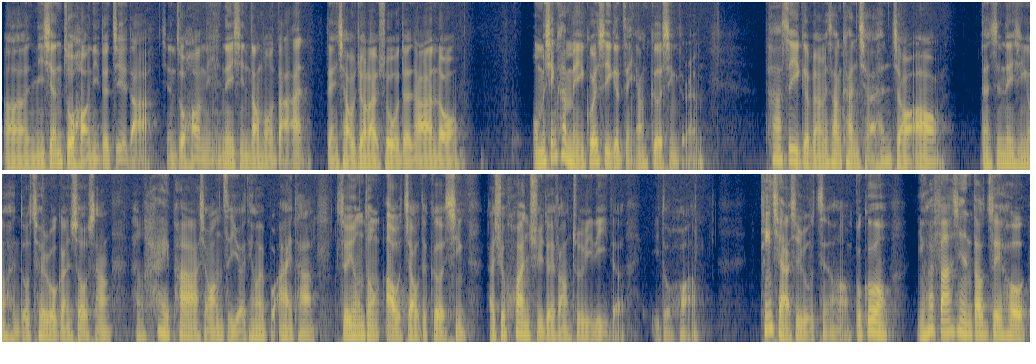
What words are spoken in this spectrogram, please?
呃，你先做好你的解答，先做好你内心当中的答案。等一下我就要来说我的答案喽。我们先看玫瑰是一个怎样个性的人。他是一个表面上看起来很骄傲。但是内心有很多脆弱跟受伤，很害怕小王子有一天会不爱他，所以用这种傲娇的个性来去换取对方注意力的一朵花，听起来是如此哈。不过你会发现到最后，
